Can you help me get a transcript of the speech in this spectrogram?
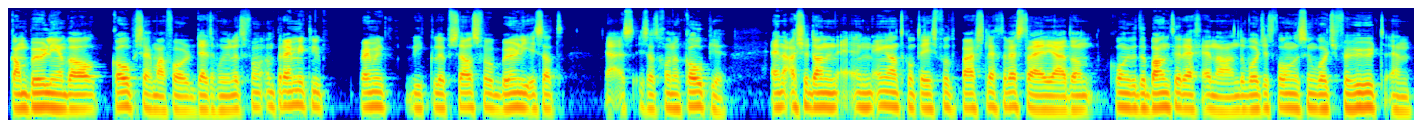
kan Burnley hem wel kopen, zeg maar, voor 30 miljoen. Dat is voor een Premier, club, Premier League club, zelfs voor Burnley, is dat, ja, is, is dat gewoon een koopje. En als je dan in, in Engeland komt en je speelt een paar slechte wedstrijden, ja, dan kom je op de bank terecht en dan, dan word je het volgende seizoen word je verhuurd. En,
